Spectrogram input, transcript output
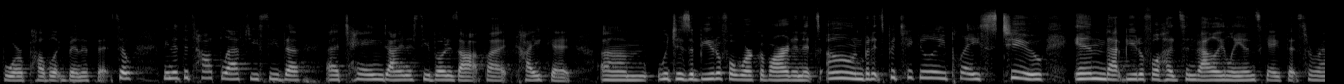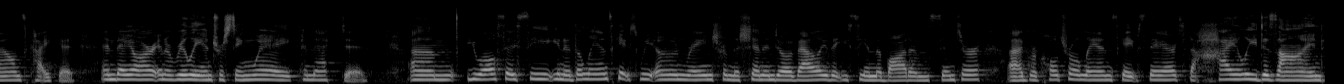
for public benefit. So, I mean, at the top left, you see the uh, Tang Dynasty Bodhisattva at Kykuit, um, which is a beautiful work of art in its own, but it's particularly placed too in that beautiful Hudson Valley landscape that surrounds Kykuit. And they are, in a really interesting way, connected. Um, you also see, you know, the landscapes we own range from the Shenandoah Valley that you see in the bottom center, agricultural landscapes there, to the highly designed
